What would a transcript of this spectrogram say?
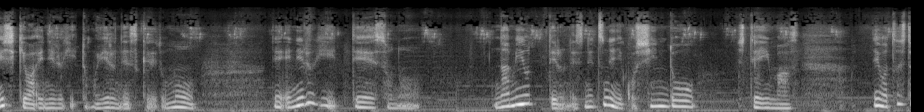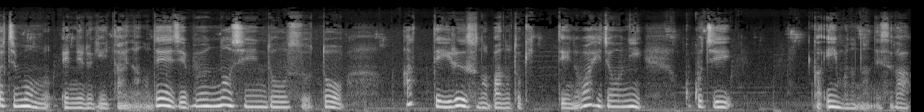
意識はエネルギーとも言えるんですけれどもでエネルギーってその波打ってるんですね。常にこう振動しています。で私たちもエネルギー体なので自分の振動数と合っているその場の時っていうのは非常に心地がいいものなんですが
